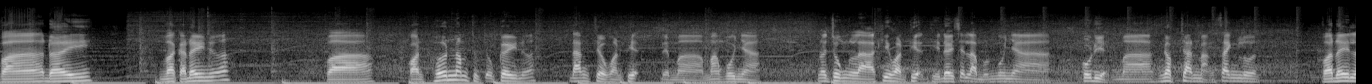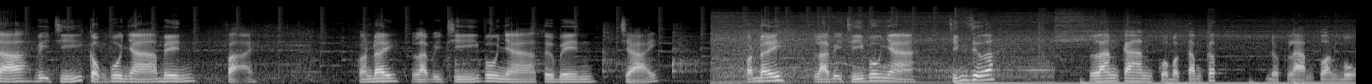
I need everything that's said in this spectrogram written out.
và đây và cả đây nữa. Và còn hơn 50 chậu cây nữa đang chờ hoàn thiện để mà mang vô nhà Nói chung là khi hoàn thiện thì đây sẽ là một ngôi nhà cổ điển mà ngập tràn mảng xanh luôn Và đây là vị trí cổng vô nhà bên phải còn đây là vị trí vô nhà từ bên trái Còn đây là vị trí vô nhà chính giữa Lan can của bậc tam cấp được làm toàn bộ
